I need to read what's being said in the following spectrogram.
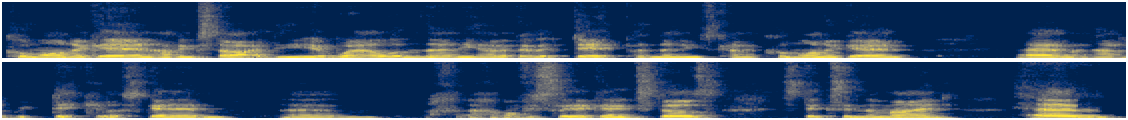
come on again, having started the year well, and then he had a bit of a dip, and then he's kind of come on again um, and had a ridiculous game. Um, obviously against us, sticks in the mind. Um,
